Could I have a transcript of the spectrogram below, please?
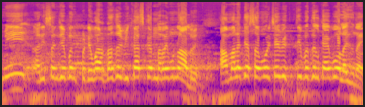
मी आणि संजय बनपटे वार्डाचा विकास करणार आहे म्हणून आलो आहे आम्हाला त्या समोरच्या व्यक्तीबद्दल काय बोलायचं नाही.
